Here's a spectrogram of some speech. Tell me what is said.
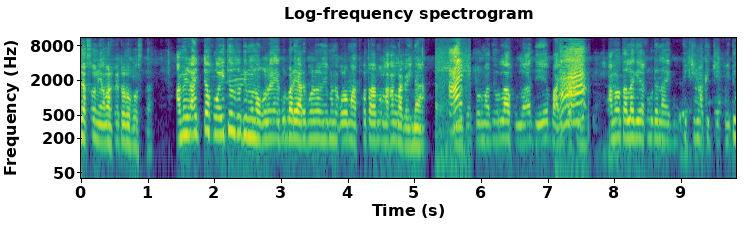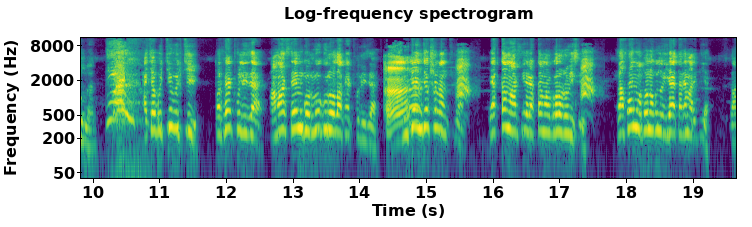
দেখছ নি আমার পেটের অবস্থা। আমি রাইটটা হইতেও যদি মনে করো একবার বাড়ি আরেকবার মনে করো মাথা কথা লাগাই না। পেটর মাঝে ওলা ফুলা দিয়ে বাইরে আমার তা লাগে এখন না কিছু না কিছু উলাল। আচ্ছা বুঝছি বুঝছি। তোর পেট ফুলি যায়। আমার সেম গরু গুরু ওলা ফুলি যায়। দুটো আনছিলাম। একটা মারছি আর একটা আমার ঘরে রইছে। রাসাই মতন ওগুলো ইয়া তাকে মারি দিয়া। যা।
